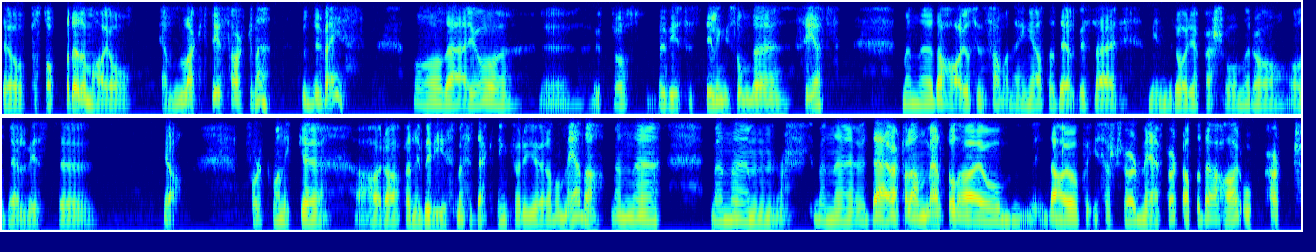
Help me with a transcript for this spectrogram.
til å stoppe det. De har jo henlagt de sakene underveis. Og det er jo ut fra bevisets stilling, som det sies. Men uh, det har jo sin sammenheng i at det delvis er mindreårige personer og, og delvis uh, ja, folk man ikke har funnet bevismessig dekning for å gjøre noe med. Men, men, men, det er i hvert fall anmeldt, og det har jo, det har jo i seg selv medført at det har opphørt.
